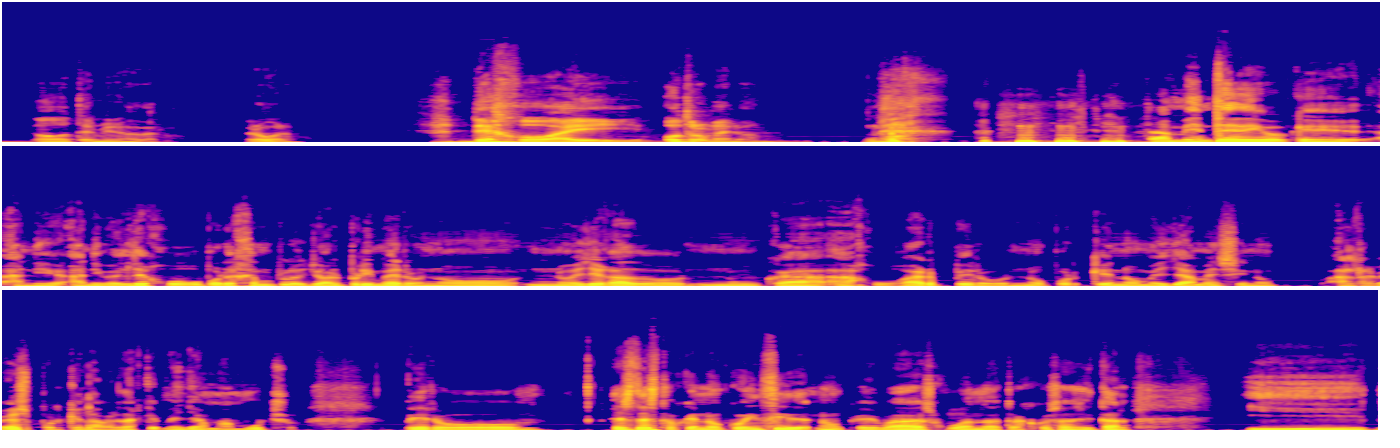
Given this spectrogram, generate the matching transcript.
no termino de verlo. Pero bueno, dejo ahí otro melón. También te digo que a, nivel de juego, por ejemplo, yo al primero no, no he llegado nunca a jugar, pero no porque no me llame, sino al revés, porque la verdad es que me llama mucho. Pero es de esto que no coincide, ¿no? Que vas jugando a otras cosas y tal. Y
